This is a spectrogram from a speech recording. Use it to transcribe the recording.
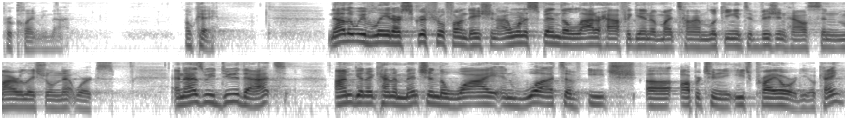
proclaiming that. Okay. Now that we've laid our scriptural foundation, I want to spend the latter half again of my time looking into Vision House and my relational networks. And as we do that, I'm going to kind of mention the why and what of each uh, opportunity, each priority, okay?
